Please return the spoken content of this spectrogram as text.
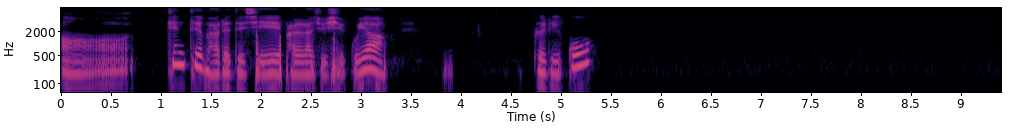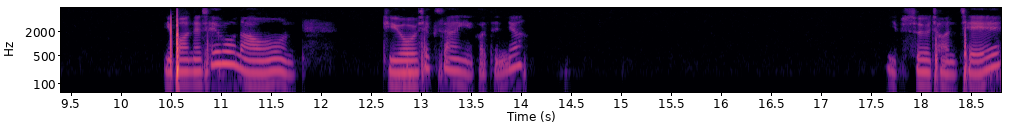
어, 틴트 바르듯이 발라주시고요. 그리고 이번에 새로 나온 디올 색상이거든요. 입술 전체에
